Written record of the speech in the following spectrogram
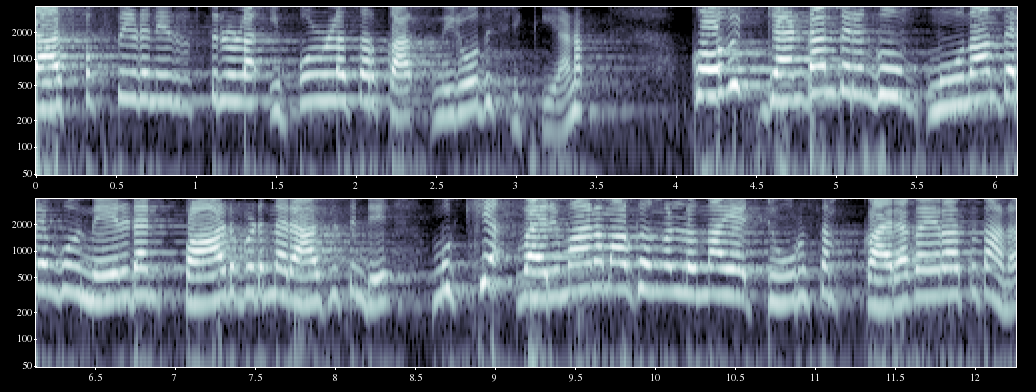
രാജപക്സെയുടെ നേതൃത്വത്തിലുള്ള ഇപ്പോഴുള്ള സർക്കാർ നിരോധിച്ചിരിക്കുകയാണ്. കോവിഡ് രണ്ടാം തരംഗവും മൂന്നാം തരംഗവും നേരിടാൻ പാടുപെടുന്ന രാജ്യത്തിന്റെ മുഖ്യ വരുമാന മാർഗങ്ങളിലൊന്നായ ടൂറിസം കരകയറാത്തതാണ്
